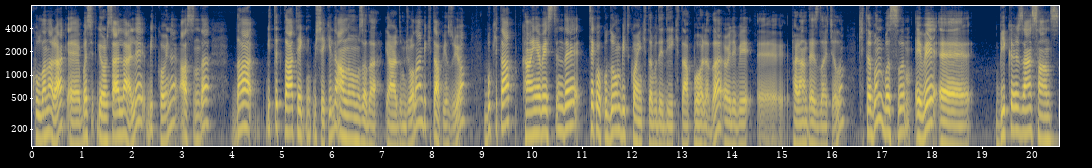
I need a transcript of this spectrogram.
kullanarak e, basit görsellerle Bitcoin'i aslında daha bir tık daha teknik bir şekilde anlamamıza da yardımcı olan bir kitap yazıyor. Bu kitap Kanye West'in de tek okuduğum Bitcoin kitabı dediği kitap bu arada. Öyle bir e, parantez de açalım. Kitabın basım evi e, Bickers and Sons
